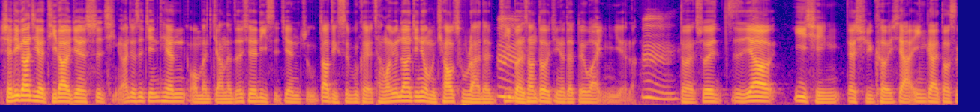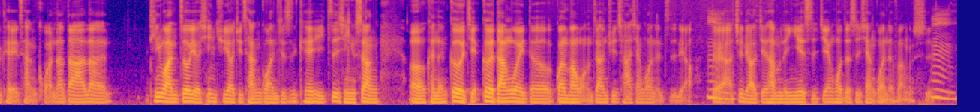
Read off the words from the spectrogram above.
雪莉刚刚其实有提到一件事情啊，就是今天我们讲的这些历史建筑到底是不是可以参观？因为当然今天我们挑出来的基本上都已经有在对外营业了，嗯，对，所以只要疫情的许可下，应该都是可以参观。那大家当然听完之后有兴趣要去参观，就是可以自行上。呃，可能各界各单位的官方网站去查相关的资料，嗯，对啊，去了解他们的营业时间或者是相关的方式。嗯，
